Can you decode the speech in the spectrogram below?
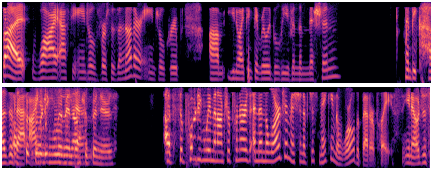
But why Astia Angels versus another angel group? Um, you know, I think they really believe in the mission, and because of, of that, supporting women them, entrepreneurs of supporting women entrepreneurs and then the larger mission of just making the world a better place you know just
